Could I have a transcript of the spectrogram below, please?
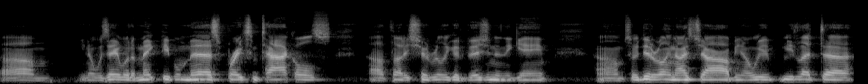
Um, you know, was able to make people miss, break some tackles. Uh, thought he showed really good vision in the game. Um, so he did a really nice job. You know, we we let uh,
